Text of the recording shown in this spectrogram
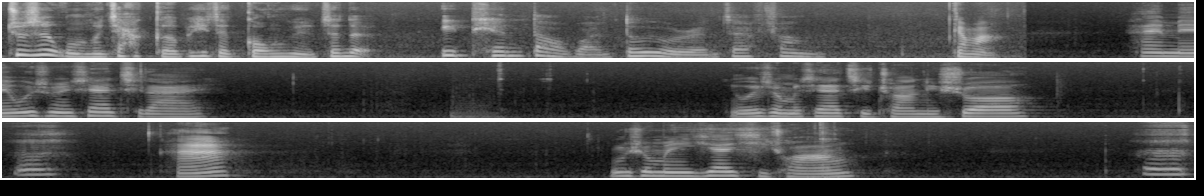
就是我们家隔壁的公园，真的，一天到晚都有人在放。干嘛？还没，为什么现在起来？你为什么现在起床？你说。嗯。啊？为什么你现在起床？嗯。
